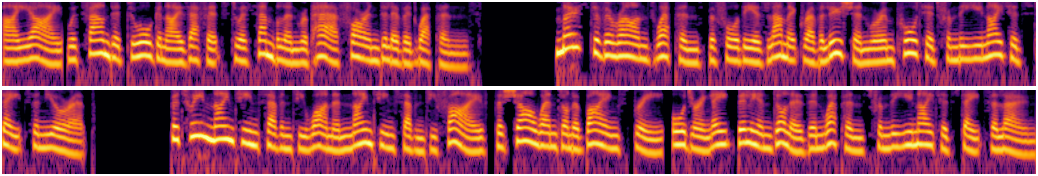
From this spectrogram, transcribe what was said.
was founded to organize efforts to assemble and repair foreign-delivered weapons. Most of Iran's weapons before the Islamic Revolution were imported from the United States and Europe. Between 1971 and 1975, the Shah went on a buying spree, ordering $8 billion in weapons from the United States alone.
